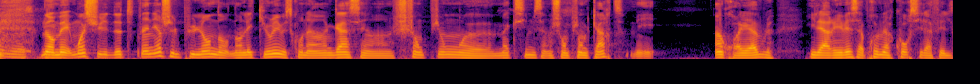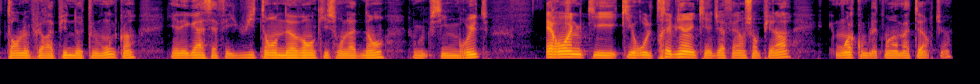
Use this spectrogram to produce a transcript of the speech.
non, mais moi, je suis de toute manière, je suis le plus lent dans, dans l'écurie parce qu'on a un gars, c'est un champion, euh, Maxime, c'est un champion de cartes, mais incroyable. Il est arrivé sa première course, il a fait le temps le plus rapide de tout le monde. Quoi. Il y a des gars, ça fait 8 ans, 9 ans qui sont là-dedans, donc c'est une brute. Erwan qui, qui roule très bien et qui a déjà fait un championnat, et moi complètement amateur, tu vois.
